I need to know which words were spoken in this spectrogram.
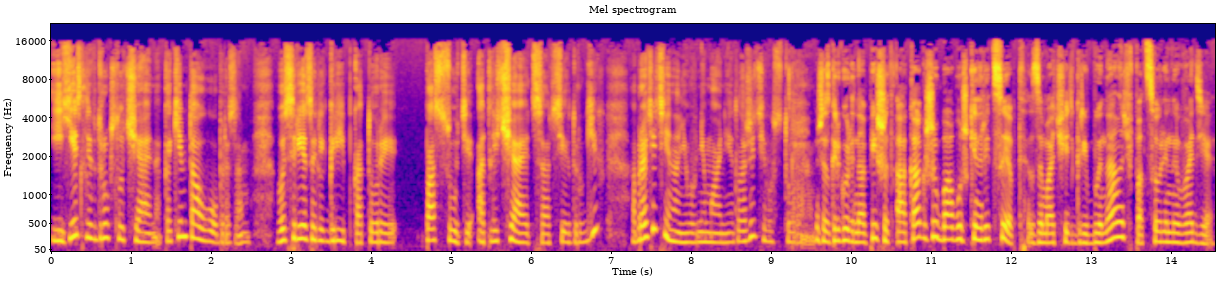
И если вдруг случайно каким-то образом вы срезали гриб, который по сути, отличается от всех других, обратите на него внимание и отложите его в сторону. Сейчас Григорий напишет, а как же бабушкин рецепт замочить грибы на ночь в подсоленной воде?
